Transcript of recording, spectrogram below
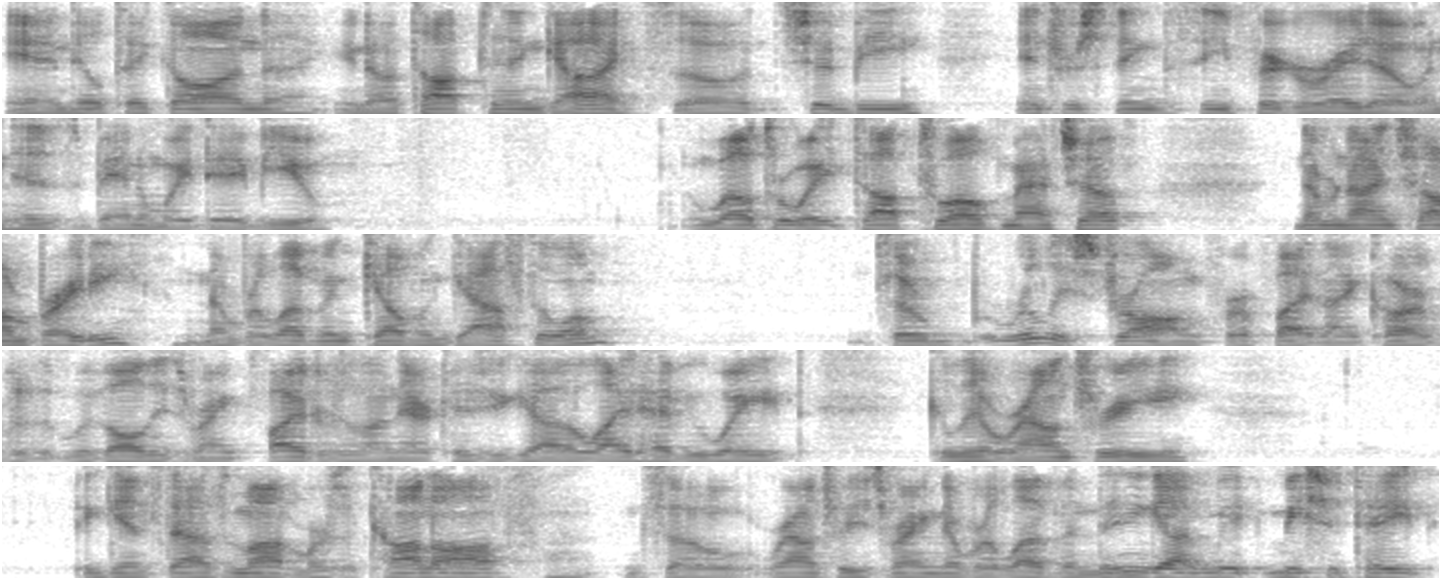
and he'll take on you know a top ten guy. So it should be interesting to see Figueiredo in his bantamweight debut. Welterweight top 12 matchup Number nine, Sean Brady. Number 11, Kelvin Gastelum. So really strong for a fight night card with, with all these ranked fighters on there because you got a light heavyweight, Khalil Rountree against Azamat Murzakanov. So Rountree's ranked number 11. Then you got Miesha Tate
